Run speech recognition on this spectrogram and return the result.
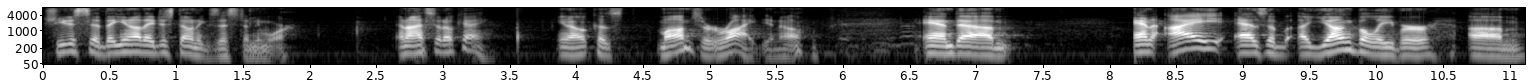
she just said, that, You know, they just don't exist anymore. And I said, Okay, you know, because moms are right, you know. And, um, and I, as a, a young believer, um,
